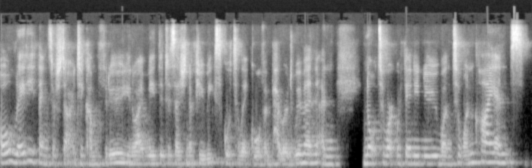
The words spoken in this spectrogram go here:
already things are starting to come through. You know, I made the decision a few weeks ago to let go of empowered women and not to work with any new one-to-one clients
